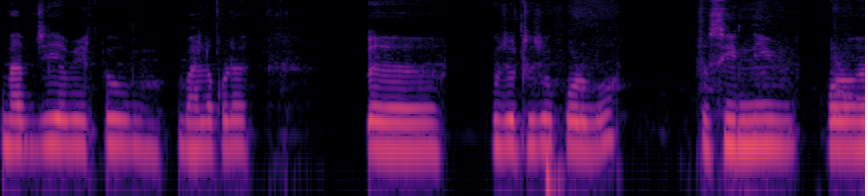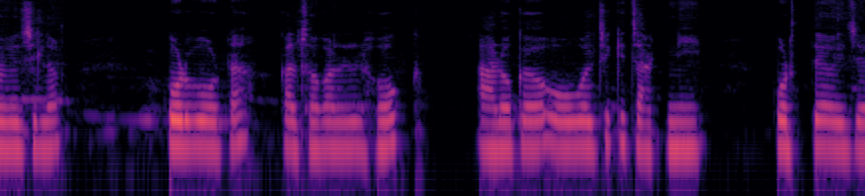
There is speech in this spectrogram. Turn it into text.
ভাবছি আমি একটু ভালো করে পুজো টুজো করব। তো সিন্নি করব ভেবেছিলাম। করব ওটা, কাল সকাল হোক। আর ওকে, ও বলছে কি, চাটনি করতে, ওই যে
